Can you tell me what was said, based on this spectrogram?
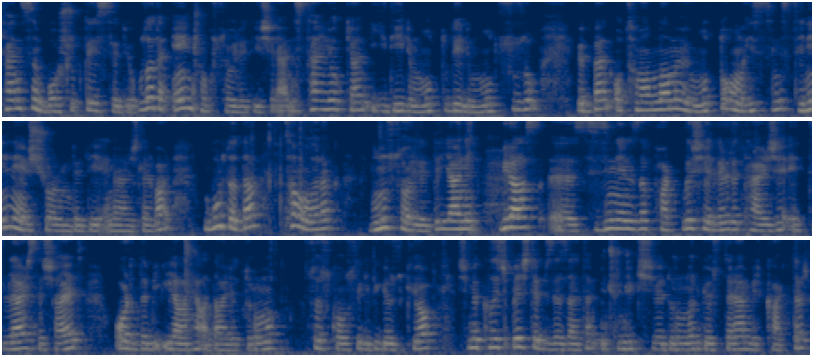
kendisini boşlukta hissediyor. Bu zaten en çok söylediği şey. Yani sen yokken iyi değilim, mutlu değilim, mutsuzum ve ben o tamamlanma ve mutlu olma hissini seninle yaşıyorum dediği enerjileri var. Burada da tam olarak bunu söyledi. Yani biraz e, sizin yerinizde farklı şeyleri de tercih ettilerse şayet orada da bir ilahi adalet durumu söz konusu gibi gözüküyor. Şimdi Kılıç 5 de bize zaten üçüncü kişi ve durumları gösteren bir karttır.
